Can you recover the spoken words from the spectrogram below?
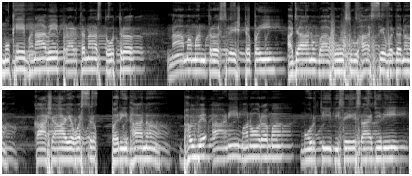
मुखे म्हणावे प्रार्थना स्तोत्र नाममंत्र श्रेष्ठ पै अजानुबाहू सुहास्य वदन काशाय वस्त्र परिधान. भव्य आणि मनोरम मूर्ती दिसे साजिरी.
